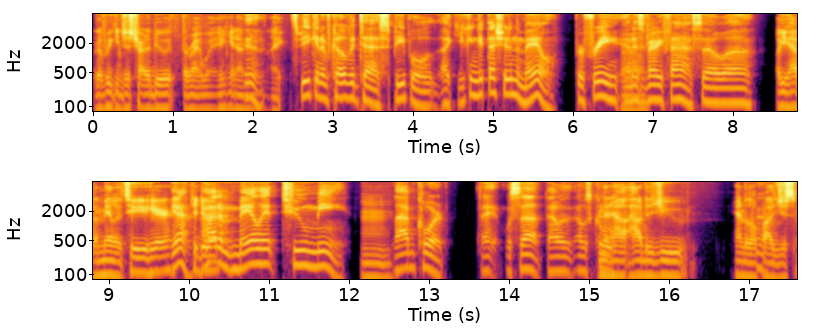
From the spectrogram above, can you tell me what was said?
but if we can just try to do it the right way, you know what I mean? Like, Speaking of COVID tests, people like you can get that shit in the mail for free, and it's very fast. So uh, oh, you had to mail it to you here? yeah, to do I had it. to mail it to me. Mm. LabCorp. Hey, what's up? That was that was cool. And then how how did you handle the whole process? You just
